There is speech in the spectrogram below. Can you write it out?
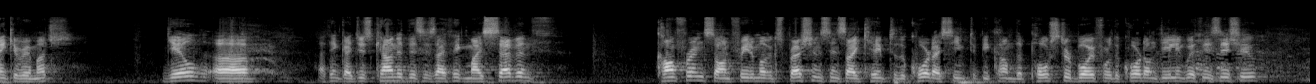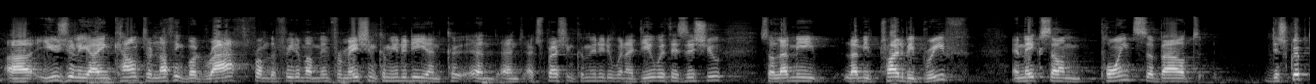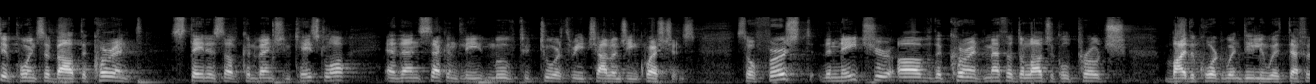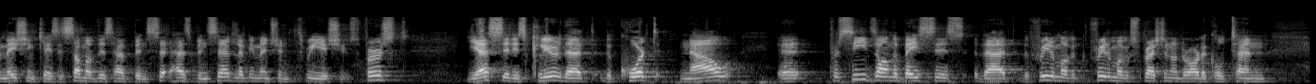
Thank you very much. Gil, uh, I think I just counted this is, I think, my seventh conference on freedom of expression since I came to the court. I seem to become the poster boy for the court on dealing with this issue. Uh, usually I encounter nothing but wrath from the freedom of information community and, and, and expression community when I deal with this issue. So let me, let me try to be brief and make some points about, descriptive points about the current status of convention case law, and then secondly, move to two or three challenging questions. So first, the nature of the current methodological approach by the court when dealing with defamation cases. Some of this been, has been said. Let me mention three issues. First, yes, it is clear that the court now uh, proceeds on the basis that the freedom of, freedom of expression under Article 10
